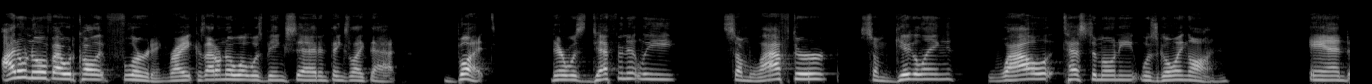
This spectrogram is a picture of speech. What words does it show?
I don't know if I would call it flirting, right? Because I don't know what was being said and things like that. But there was definitely some laughter, some giggling while testimony was going on. And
